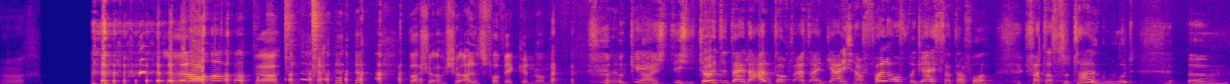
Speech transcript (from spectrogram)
Ach. ähm, ja, war schon, schon alles vorweggenommen. Ähm, okay, ich, ich, deute deine Antwort als ein Ja, ich war voll auf begeistert davon. Ich fand das total gut. Ähm,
